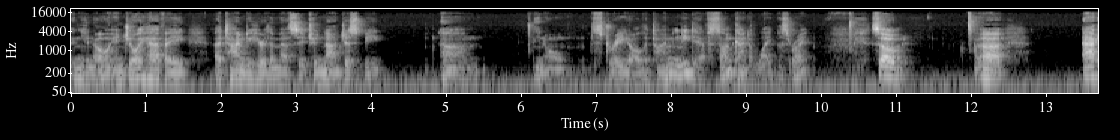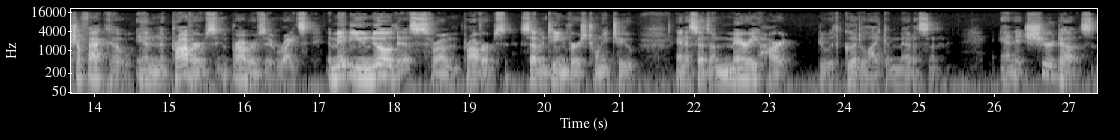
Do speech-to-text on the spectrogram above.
you know, enjoy have a, a time to hear the message and not just be um, you know, straight all the time. You need to have some kind of lightness, right? So, uh, actual fact, in the Proverbs, in Proverbs it writes, and maybe you know this from Proverbs 17, verse 22, and it says, "A merry heart doeth good like a medicine," and it sure does.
